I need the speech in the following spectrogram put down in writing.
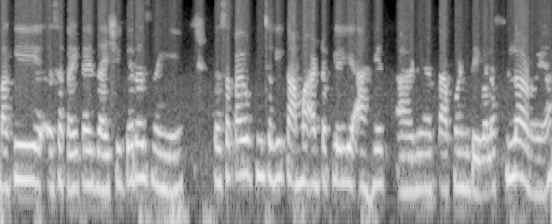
बाकी सकाळी काही जायची गरज नाहीये. तर सकाळी उठून सगळी कामं आटपलेली आहेत आणि आता आपण देवाला फुलं आणूया.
